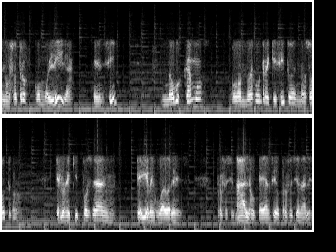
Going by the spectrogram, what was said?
nosotros como liga en sí, no buscamos o no es un requisito de nosotros que los equipos sean que lleven jugadores profesionales o que hayan sido profesionales,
